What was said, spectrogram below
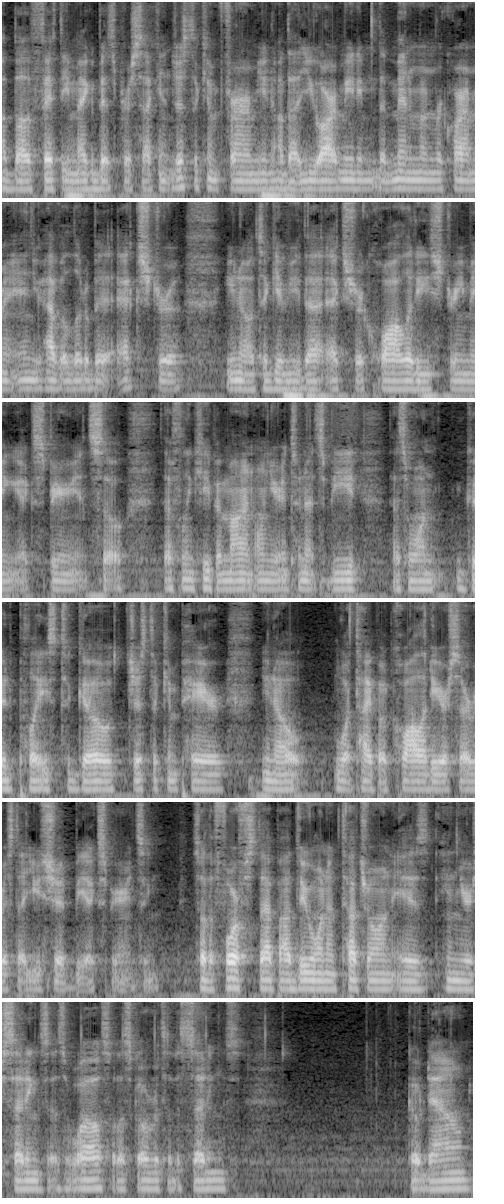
above 50 megabits per second just to confirm, you know, that you are meeting the minimum requirement and you have a little bit extra, you know, to give you that extra quality streaming experience. So definitely keep in mind on your internet speed. That's one good place to go just to compare, you know, what type of quality or service that you should be experiencing. So the fourth step I do want to touch on is in your settings as well. So let's go over to the settings. Go down.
